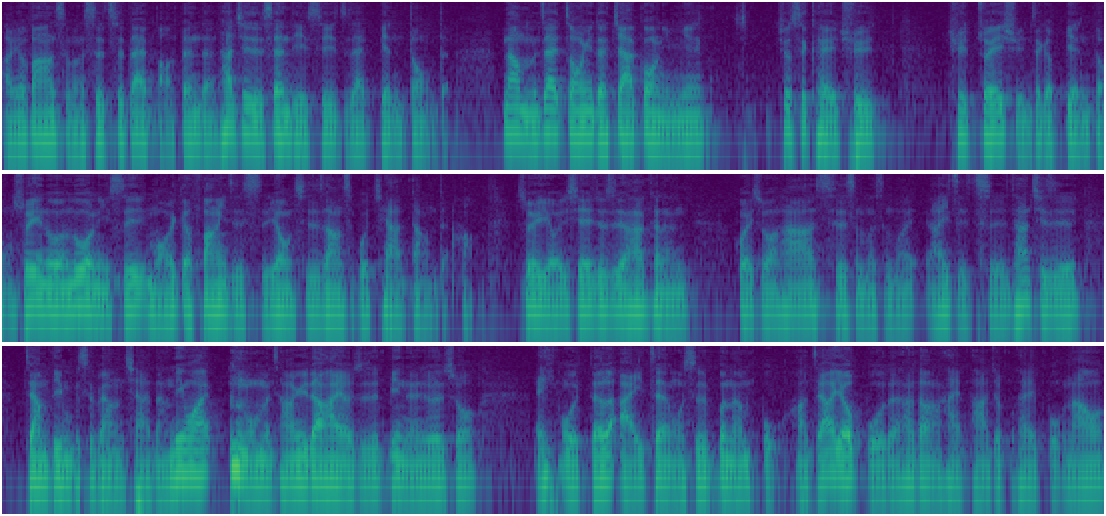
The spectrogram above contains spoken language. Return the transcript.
啊，又发生什么事？吃太饱等等，他其实身体是一直在变动的。那我们在中医的架构里面，就是可以去去追寻这个变动。所以，如果如果你是某一个方一直使用，其实上是不恰当的哈。所以有一些就是他可能会说他吃什么什么啊，一直吃，他其实这样并不是非常恰当。另外，我们常遇到还有就是病人就是说，哎，我得了癌症，我是不是不能补？哈，只要有补的，他都很害怕，就不可以补。然后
